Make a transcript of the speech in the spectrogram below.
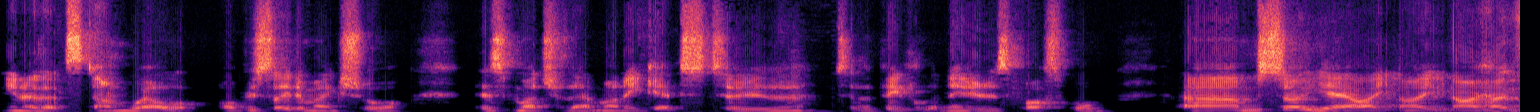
you know that's done well, obviously, to make sure as much of that money gets to the to the people that need it as possible. Um, so yeah, I, I, I, hope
